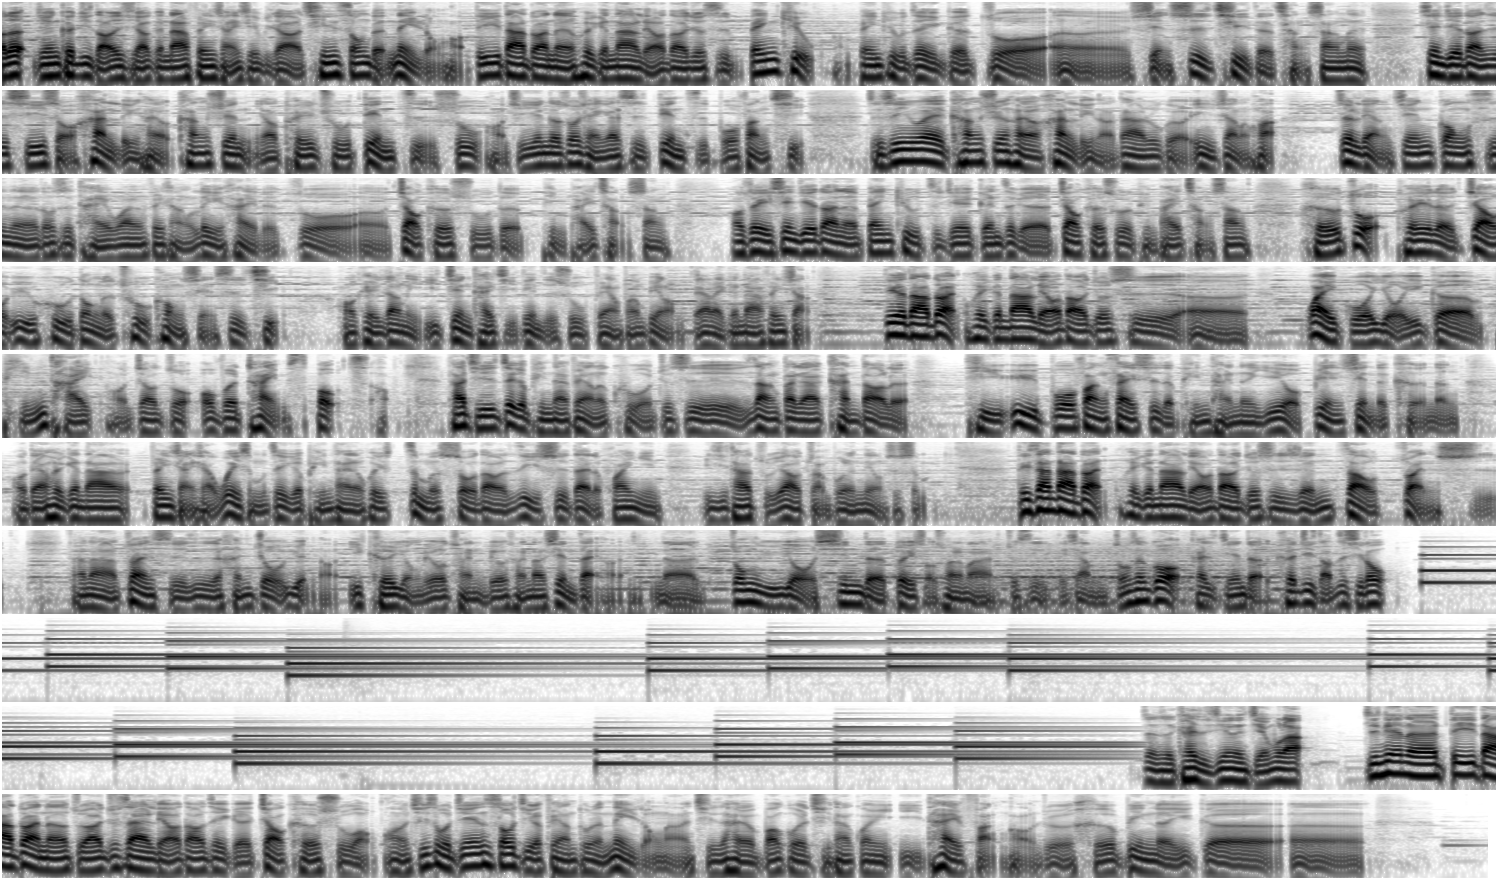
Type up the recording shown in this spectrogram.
好的，今天科技早一起要跟大家分享一些比较轻松的内容哈。第一大段呢，会跟大家聊到就是 BenQ，BenQ 这一个做呃显示器的厂商呢，现阶段是携手翰林还有康轩要推出电子书哈。其实严格说起来，应该是电子播放器，只是因为康轩还有翰林啊，大家如果有印象的话，这两间公司呢都是台湾非常厉害的做呃教科书的品牌厂商。哦，所以现阶段呢，BenQ 直接跟这个教科书的品牌厂商合作，推了教育互动的触控显示器，好，可以让你一键开启电子书，非常方便哦。等下来跟大家分享。第二大段会跟大家聊到，就是呃，外国有一个平台哦，叫做 Overtime Sports 哈，它其实这个平台非常的酷哦，就是让大家看到了体育播放赛事的平台呢，也有变现的可能。我等下会跟大家分享一下，为什么这个平台呢会这么受到 Z 世代的欢迎，以及它主要转播的内容是什么。第三大段会跟大家聊到，就是人造钻石。那那钻石是很久远哦，一颗永流传，流传到现在啊。那终于有新的对手出来了吗？就是等一下我们钟声过，开始今天的科技早自习喽。正式开始今天的节目啦。今天呢，第一大段呢，主要就是在聊到这个教科书哦。哦，其实我今天收集了非常多的内容啊，其实还有包括其他关于以太坊哦，就合并了一个呃，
